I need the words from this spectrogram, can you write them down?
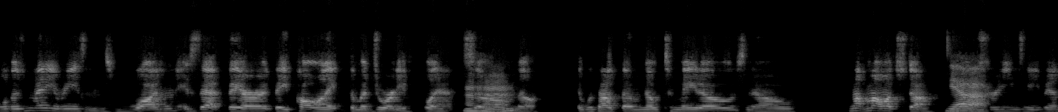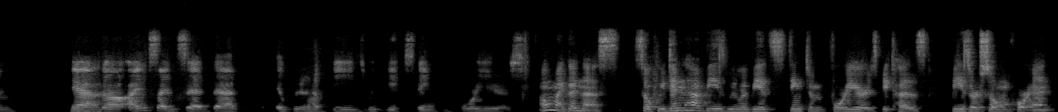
Well, there's many reasons. One is that they are they pollinate the majority of plants. So Mhm. no, without them, no tomatoes, no, not not much stuff. Yeah. no trees even. Yeah. And uh, Einstein said that if we didn't have bees, we'd be extinct in four years. Oh my goodness. So if we didn't have bees, we would be extinct in four years because bees are so important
